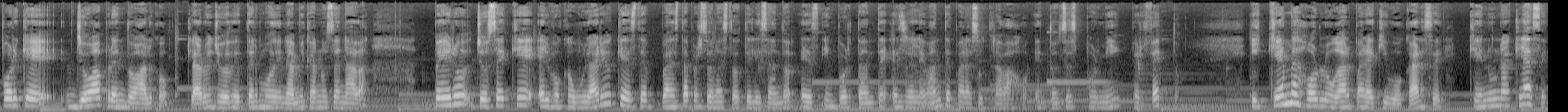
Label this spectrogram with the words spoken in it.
porque yo aprendo algo, claro, yo de termodinámica no sé nada, pero yo sé que el vocabulario que este, esta persona está utilizando es importante, es relevante para su trabajo. Entonces, por mí, perfecto. ¿Y qué mejor lugar para equivocarse que en una clase?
